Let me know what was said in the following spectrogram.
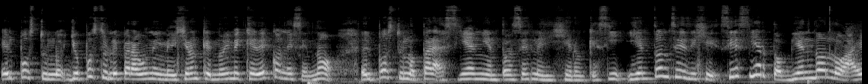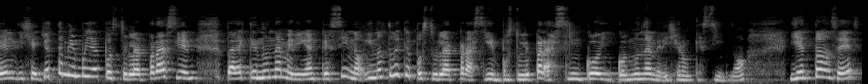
Él postuló, yo postulé para una y me dijeron que no y me quedé con ese no. Él postuló para 100 y entonces le dijeron que sí. Y entonces dije, sí es cierto, viéndolo a él, dije, yo también voy a postular para 100 para que en una me digan que sí, ¿no? Y no tuve que postular para 100, postulé para 5 y con una me dijeron que sí, ¿no? Y entonces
